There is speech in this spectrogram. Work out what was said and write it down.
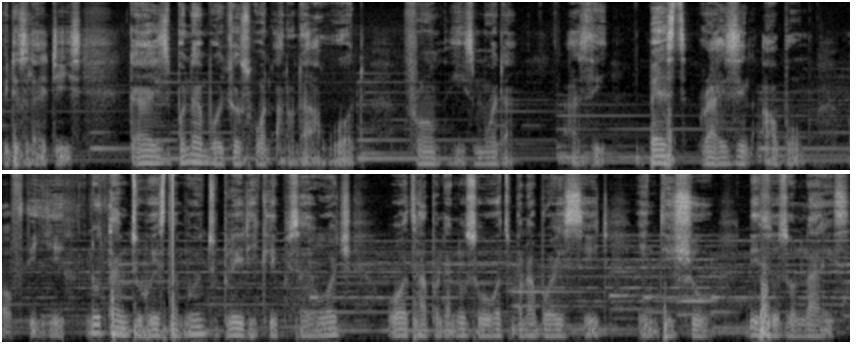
videos like this. Guys Burna Boy just won another award from his mother as the best rising album of the year. No time to waste. I'm going to play the clip. So i watch what happened and also what Burna Boy said in the show. This was so nice.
